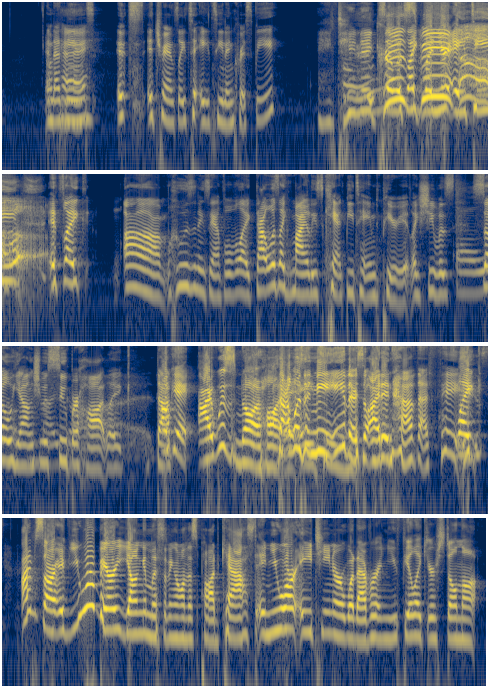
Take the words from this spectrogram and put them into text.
and that means it's it translates to eighteen and crispy. 18 Oh. and So it's like when you're 18, it's like um who's an example? Like that was like Miley's can't be tamed period. Like she was Oh so young, she was my super hot. Like that, Okay, I was not hot. that wasn't 18. me either, so I didn't have that face. Like, I'm sorry if you are very young and listening on this podcast, and you are 18 or whatever, and you feel like you're still not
